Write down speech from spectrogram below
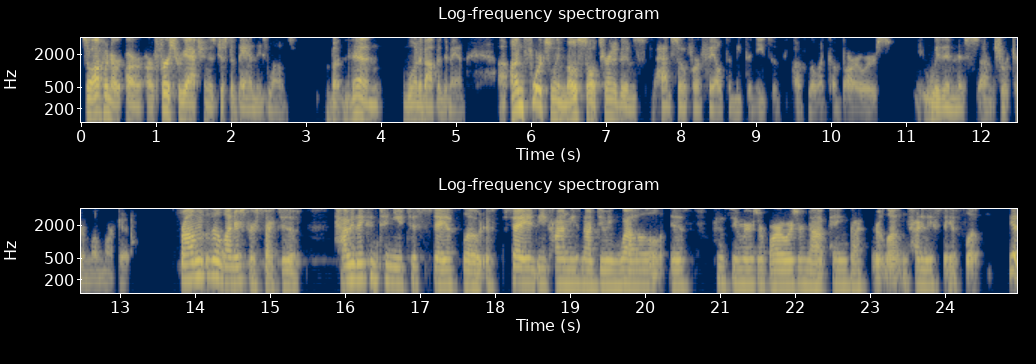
So often our, our, our first reaction is just to ban these loans. But then what about the demand? Uh, unfortunately, most alternatives have so far failed to meet the needs of, of low income borrowers within this um, short term loan market. From the lender's perspective, how do they continue to stay afloat if, say, the economy is not doing well, if consumers or borrowers are not paying back their loans? How do they stay afloat? Yeah,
